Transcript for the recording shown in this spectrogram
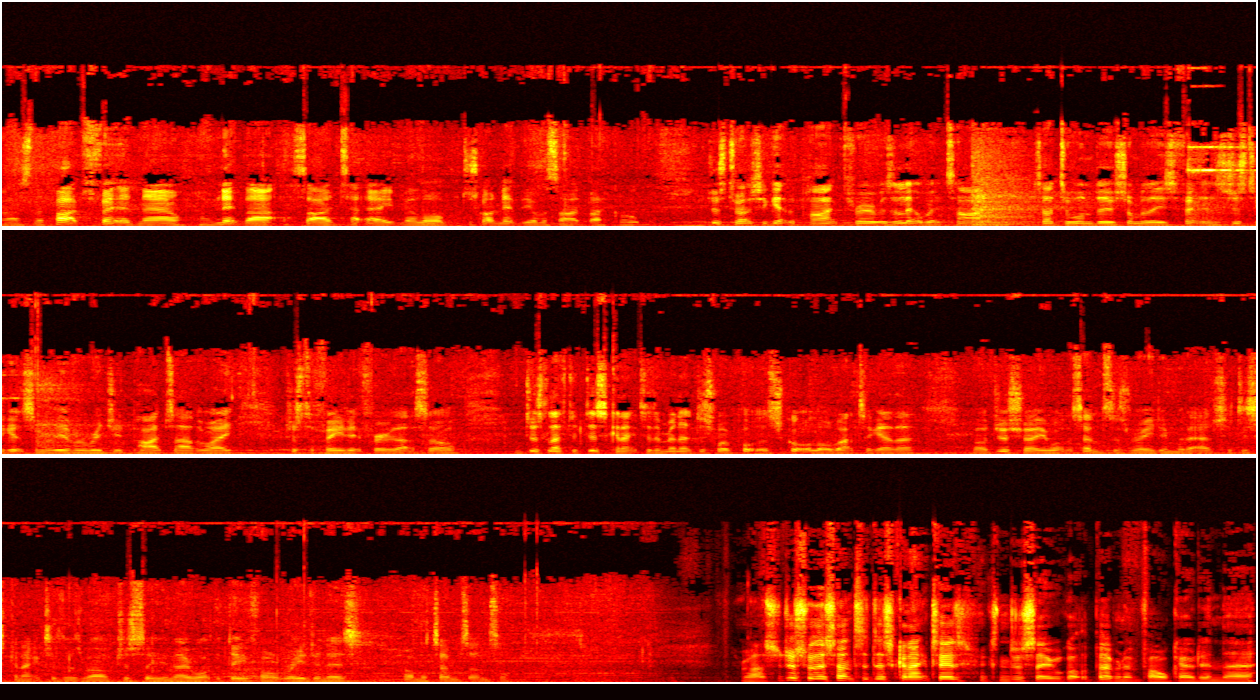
Right, so the pipe's fitted now. I've nipped that side 8mm up. Just got to nip the other side back up just to actually get the pipe through it was a little bit tight so I had to undo some of these fittings just to get some of the other rigid pipes out of the way just to feed it through that so I've just left it disconnected a minute just want to put the scuttle all back together but I'll just show you what the sensor's reading with it actually disconnected as well just so you know what the default reading is on the temp sensor Right, so just with the sensor disconnected, we can just see we've got the permanent fault code in there,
